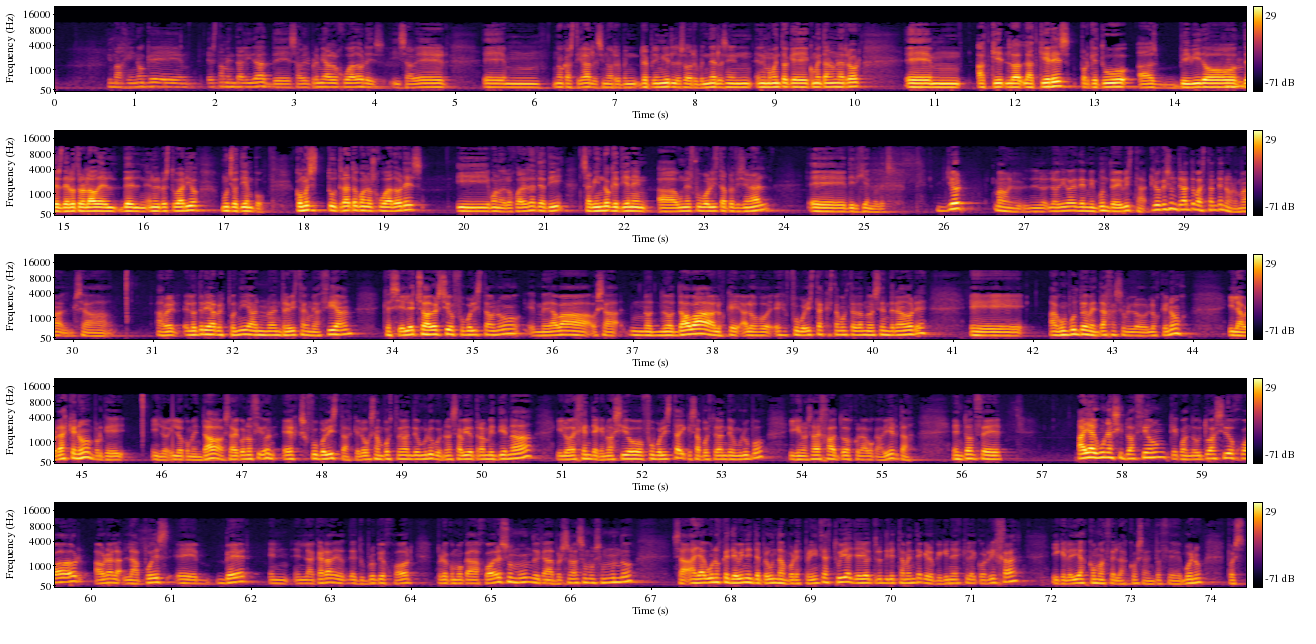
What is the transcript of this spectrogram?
Imagino que esta mentalidad de saber premiar a los jugadores y saber eh, no castigarles, sino reprimirles o reprenderles en, en el momento que cometan un error, eh, adqui- la, la adquieres porque tú has vivido desde el otro lado del, del- en el vestuario mucho tiempo. ¿Cómo es tu trato con los jugadores y bueno de los jugadores hacia ti, sabiendo que tienen a un exfutbolista profesional eh, dirigiéndoles? Yo, vamos, lo, lo digo desde mi punto de vista, creo que es un trato bastante normal. O sea, a ver, el otro día respondía en una entrevista que me hacían que si el hecho de haber sido futbolista o no eh, me daba, o sea, nos, daba a los que a los eh, futbolistas que estamos tratando de ser entrenadores eh, algún punto de ventaja sobre lo- los que no. Y la verdad es que no, porque y lo, comentaba, o sea, he conocido exfutbolistas que luego se han puesto delante de un grupo y no han sabido transmitir nada, y luego hay gente que no ha sido futbolista y que se ha puesto delante de un grupo y que nos ha dejado todos con la boca abierta. Entonces, hay alguna situación que cuando tú has sido jugador, ahora la, la puedes eh, ver en, en la cara de, de tu propio jugador, pero como cada jugador es un mundo y cada persona somos un mundo, o sea, hay algunos que te vienen y te preguntan por experiencias tuyas y hay otros directamente que lo que quieren es que le corrijas y que le digas cómo hacer las cosas. Entonces, bueno, pues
